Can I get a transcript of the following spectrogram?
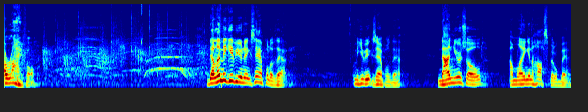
arrival. Now, let me give you an example of that. Let me give you an example of that. Nine years old, I'm laying in a hospital bed.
